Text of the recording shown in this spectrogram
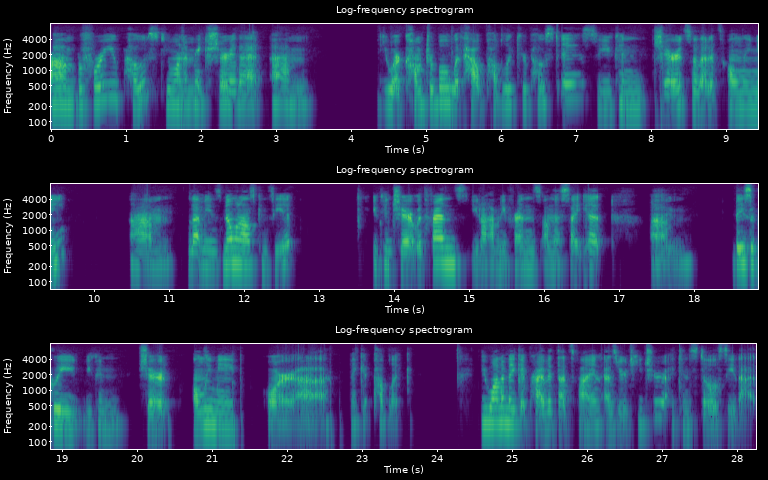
um, before you post, you want to make sure that um, you are comfortable with how public your post is. So you can share it so that it's only me. Um, so that means no one else can see it. You can share it with friends. You don't have any friends on this site yet. Um, basically, you can share it only me or uh, make it public. If you want to make it private, that's fine. As your teacher, I can still see that.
